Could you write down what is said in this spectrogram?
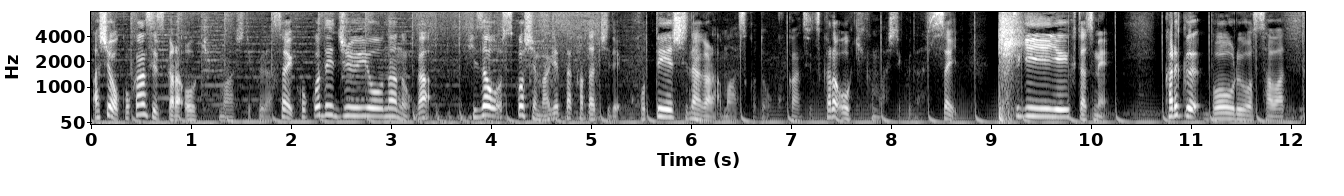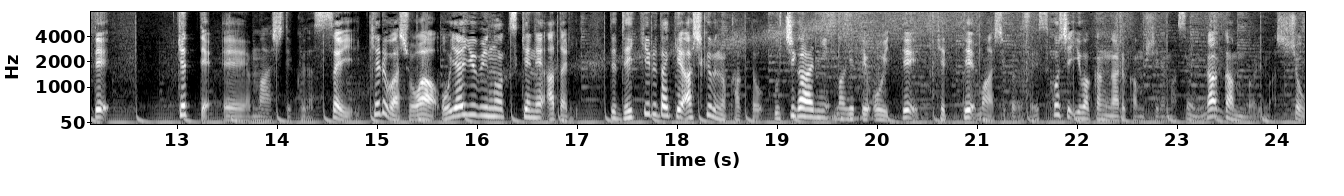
足を股関節から大きく回してください。ここで重要なのが、膝を少し曲げた形で固定しながら回すこと。股関節から大きく回してください。次、2つ目。軽くボールを触って、蹴って、えー、回してください。蹴る場所は親指の付け根あたり。で、できるだけ足首の角度を内側に曲げておいて、蹴って回してください。少し違和感があるかもしれませんが、頑張りましょう。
